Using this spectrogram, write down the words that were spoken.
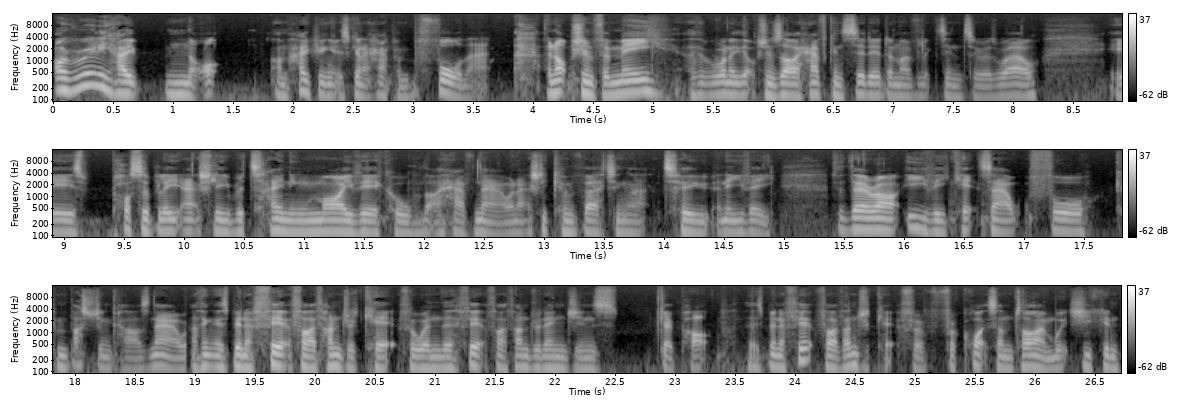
I really hope not. I'm hoping it's going to happen before that. An option for me, one of the options I have considered and I've looked into as well, is possibly actually retaining my vehicle that I have now and actually converting that to an EV. So there are EV kits out for combustion cars now. I think there's been a Fiat 500 kit for when the Fiat 500 engines go pop. There's been a Fiat 500 kit for, for quite some time, which you can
